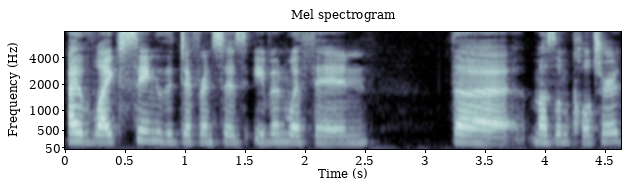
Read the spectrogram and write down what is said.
I liked seeing the differences even within the Muslim culture,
